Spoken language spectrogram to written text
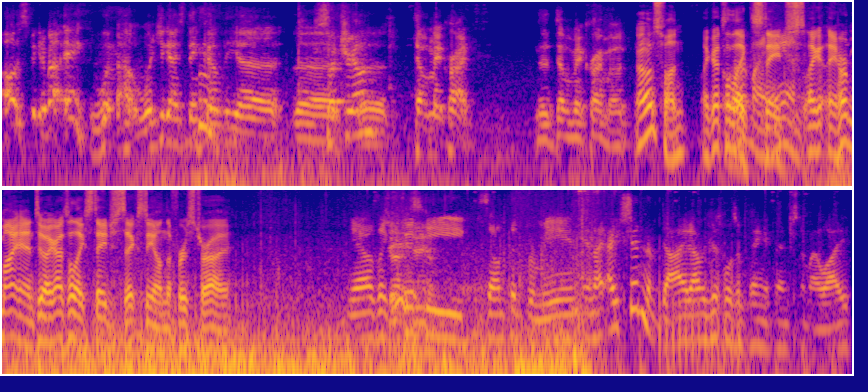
Oh, speaking about, hey, what how, what'd you guys think of the uh the, Cetrion? the Devil May Cry, the Devil May Cry mode? That was fun. I got to It like stage. hand. I, got- it hurt my hand too. I got to like stage 60 on the first try. Yeah, I was like Sure, 50 something for me, and I, I shouldn't have died. I just wasn't paying attention to my life.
